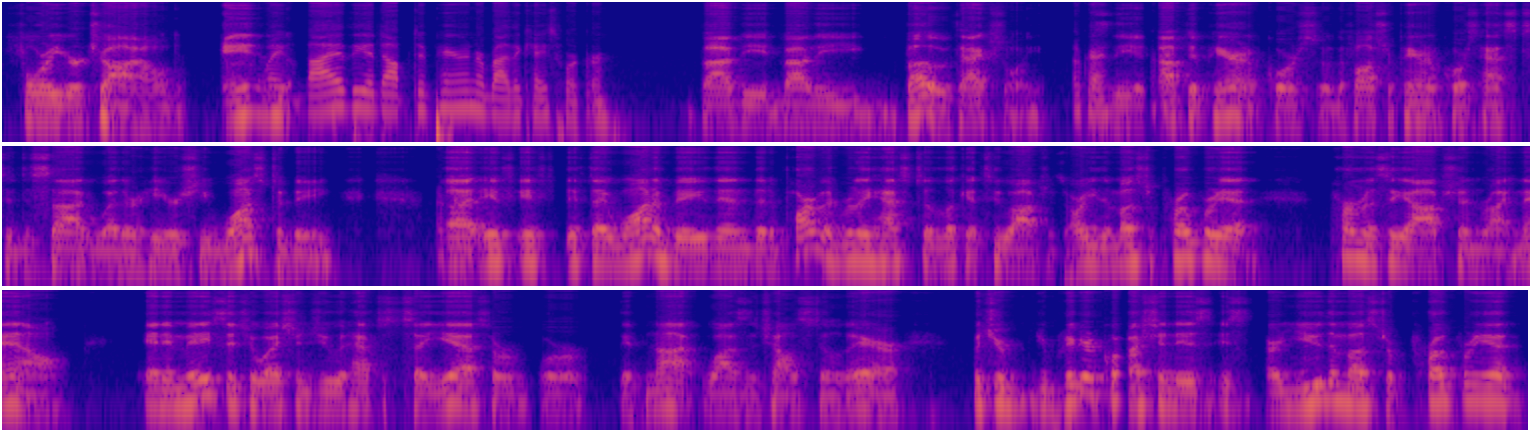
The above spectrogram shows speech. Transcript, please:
for your child? And Wait, by the adoptive parent or by the caseworker? By the by the both actually. Okay. The adoptive okay. parent, of course, or the foster parent, of course, has to decide whether he or she wants to be. Okay. Uh, if if if they want to be, then the department really has to look at two options. Are you the most appropriate permanency option right now? And in many situations, you would have to say yes, or or if not, why is the child still there? But your your bigger question is is are you the most appropriate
